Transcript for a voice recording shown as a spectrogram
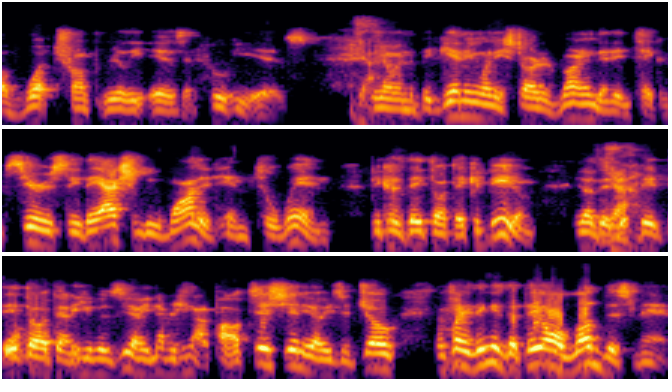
of what Trump really is and who he is. Yeah. You know, in the beginning when he started running, they didn't take him seriously. They actually wanted him to win because they thought they could beat him. You know, they, Yeah. they, they thought that he was, you know, he never, he's not a politician. You know, he's a joke. The funny thing is that they all love this man.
